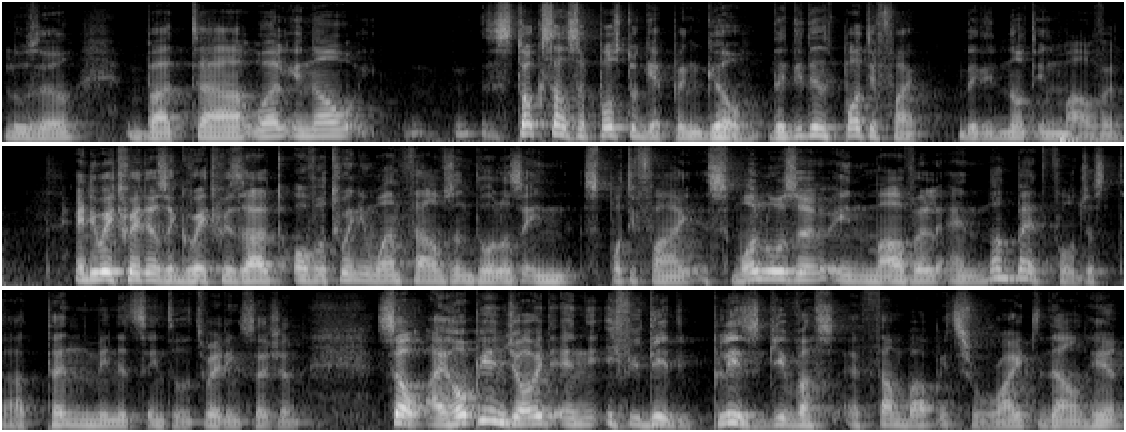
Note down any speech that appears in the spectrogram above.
loser. But, uh, well, you know, stocks are supposed to gap and go. They didn't Spotify. They did not in Marvell. Anyway, traders, a great result, over $21,000 in Spotify, a small loser in Marvell, and not bad for just uh, 10 minutes into the trading session. So I hope you enjoyed and if you did, please give us a thumb up. It's right down here.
